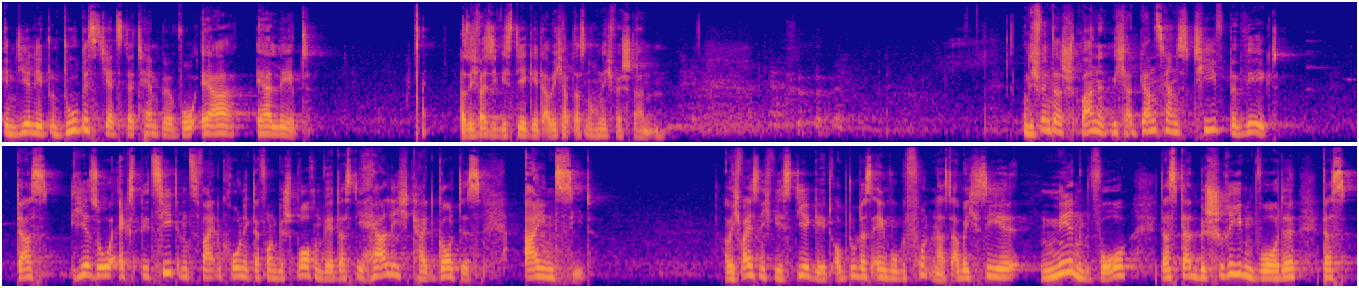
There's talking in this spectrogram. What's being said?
in dir lebt und du bist jetzt der Tempel, wo er, er lebt. Also ich weiß nicht, wie es dir geht, aber ich habe das noch nicht verstanden. Und ich finde das spannend. Mich hat ganz, ganz tief bewegt, dass hier so explizit im zweiten Chronik davon gesprochen wird, dass die Herrlichkeit Gottes einzieht. Aber ich weiß nicht, wie es dir geht, ob du das irgendwo gefunden hast, aber ich sehe nirgendwo, dass dann beschrieben wurde, dass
